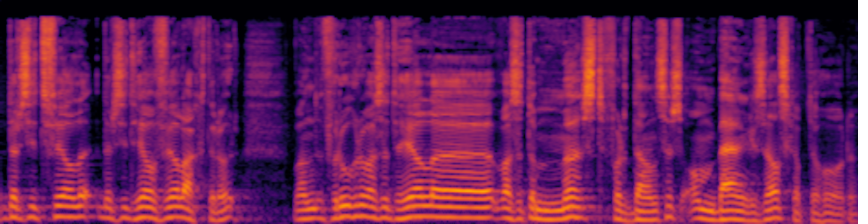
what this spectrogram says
daar zit, veel, er zit heel veel achter hoor. Want vroeger was het, heel, uh, was het een must voor dansers om bij een gezelschap te horen.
